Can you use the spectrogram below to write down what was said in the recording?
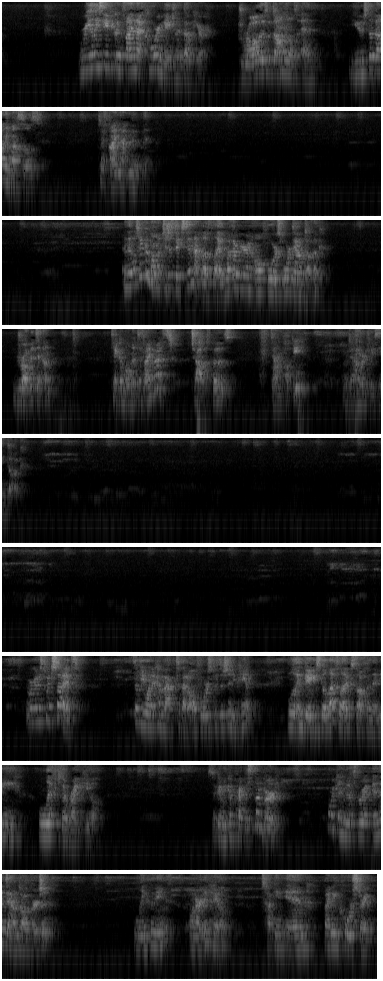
Really see if you can find that core engagement though here. Draw those abdominals in. Use the belly muscles to find that movement. And then we'll take a moment to just extend that left leg, whether we're in all fours or down dog. Drop it down. Take a moment to find rest. Child's pose, down puppy, or downward facing dog. we're gonna switch sides. So if you wanna come back to that all fours position, you can. We'll engage the left leg, soften the knee, lift the right heel. So again, we can practice sunbird, or we can move through it in the down dog version. Lengthening on our inhale, tucking in, finding core strength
